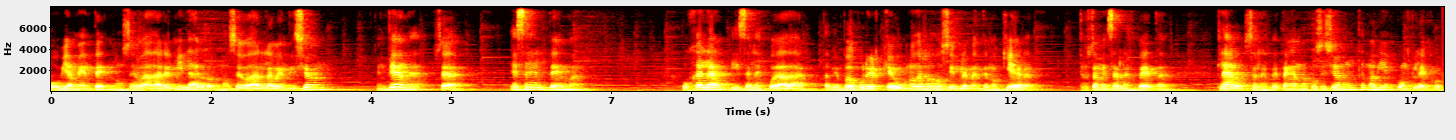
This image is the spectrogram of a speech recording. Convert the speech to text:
obviamente no se va a dar el milagro, no se va a dar la bendición. ¿Entiendes? O sea, ese es el tema. Ojalá y se les pueda dar. También puede ocurrir que uno de los dos simplemente no quiera. Entonces también se respeta. Claro, se respetan ambas posiciones. Es un tema bien complejo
